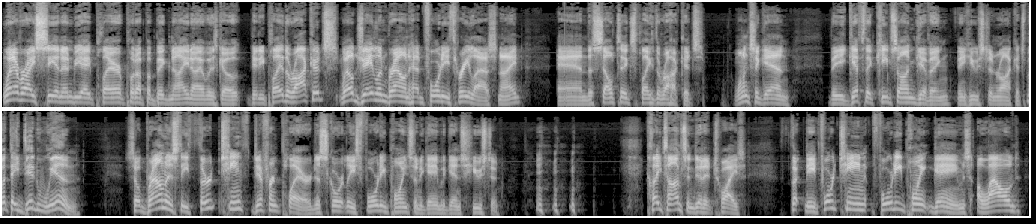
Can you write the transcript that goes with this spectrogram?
Whenever I see an NBA player put up a big night, I always go, Did he play the Rockets? Well, Jaylen Brown had 43 last night, and the Celtics played the Rockets. Once again, the gift that keeps on giving, the Houston Rockets. But they did win. So Brown is the 13th different player to score at least 40 points in a game against Houston. Klay Thompson did it twice. The 14 40 point games allowed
